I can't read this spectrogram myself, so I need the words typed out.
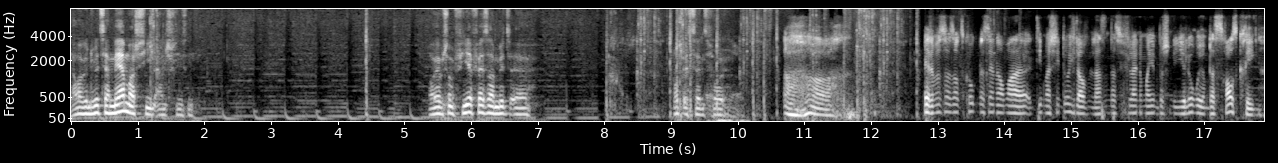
Ja, aber du willst ja mehr Maschinen anschließen. Aber wir haben schon vier Fässer mit äh, voll. Aha. Ja, dann müssen wir sonst gucken, dass wir nochmal die Maschinen durchlaufen lassen, dass wir vielleicht nochmal ein bisschen die Yellorium das rauskriegen.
